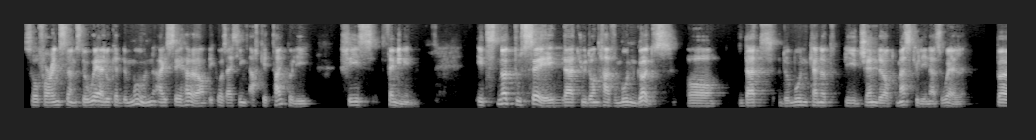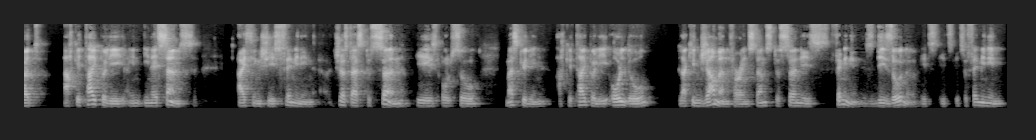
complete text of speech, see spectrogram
So, for instance, the way I look at the moon, I say her because I think archetypally she's feminine. It's not to say that you don't have moon gods or that the moon cannot be gendered masculine as well, but archetypally, in, in essence, I think she is feminine, just as the sun is also masculine archetypally, although, like in German, for instance, the sun is feminine, it's die Sonne, it's, it's, it's a feminine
